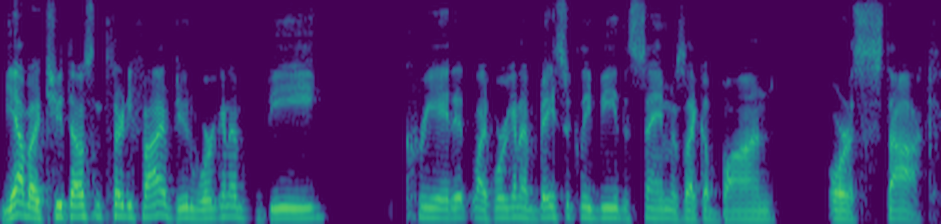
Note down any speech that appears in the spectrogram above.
yeah, by 2035, dude, we're gonna be created like we're gonna basically be the same as like a bond or a stock.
